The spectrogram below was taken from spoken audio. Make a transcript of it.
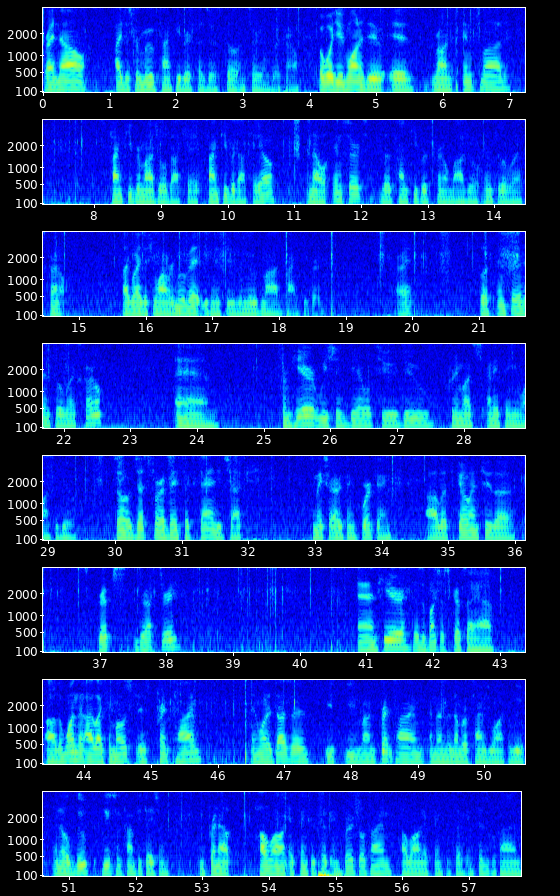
right now I just removed timekeeper because it was still inserted into the kernel. But what you'd want to do is run insmod timekeeper module.ko timekeeper.ko and that will insert the timekeeper kernel module into the Linux kernel. Likewise, if you want to remove it, you can just do remove mod timekeeper. Alright, so let's insert it into the Linux kernel. And from here, we should be able to do pretty much anything you want to do. So just for a basic sanity check, to make sure everything's working, uh, let's go into the scripts directory. And here, there's a bunch of scripts I have uh, the one that I like the most is print time. And what it does is you, you run print time and then the number of times you want it to loop. And it'll loop, do some computation, and print out how long it thinks it took in virtual time, how long it thinks it took in physical time,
